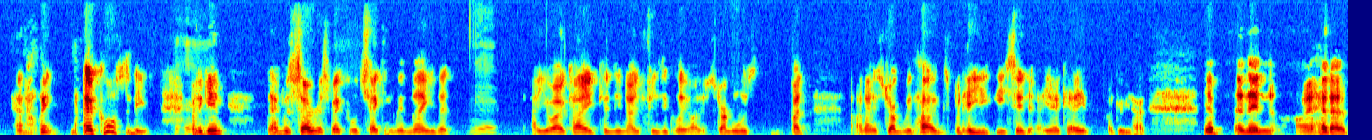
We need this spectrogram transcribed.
And I went, "No, of course it is." But mhm. again, that was so respectful, checking with me that, yeah. "Are you okay?" Because you know, physically I struggle with, but I don't struggle with hugs. But he he said, "Are you okay? if I give you a hug." Yep. And then I had a,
